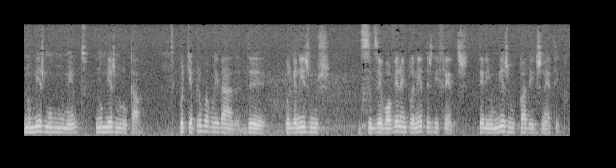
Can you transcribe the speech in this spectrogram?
no mesmo momento, no mesmo local. Porque a probabilidade de organismos de se desenvolverem em planetas diferentes terem o mesmo código genético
